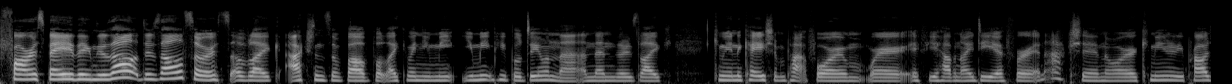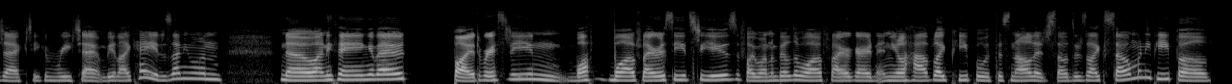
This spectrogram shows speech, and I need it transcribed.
forest bathing. There's all there's all sorts of like actions involved. But like when you meet you meet people doing that, and then there's like communication platform where if you have an idea for an action or a community project, you can reach out and be like, hey, does anyone know anything about biodiversity and what wildflower seeds to use if I want to build a wildflower garden and you'll have like people with this knowledge. So there's like so many people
